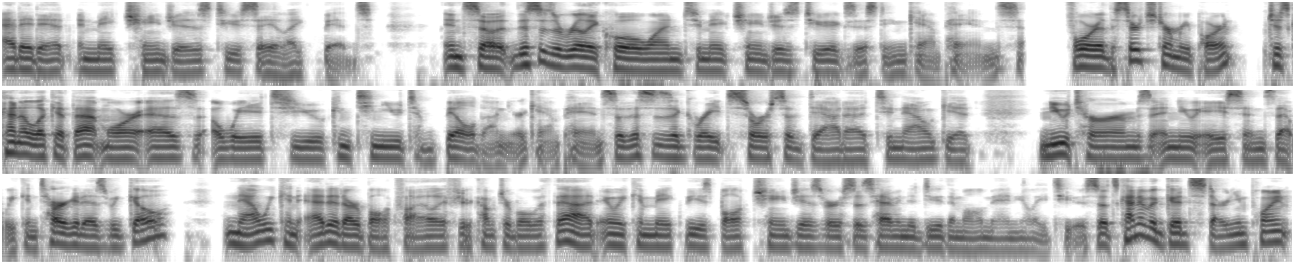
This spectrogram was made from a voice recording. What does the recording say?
edit it and make changes to say like bids. And so this is a really cool one to make changes to existing campaigns. For the search term report, just kind of look at that more as a way to continue to build on your campaign. So this is a great source of data to now get new terms and new ASINs that we can target as we go. Now we can edit our bulk file if you're comfortable with that, and we can make these bulk changes versus having to do them all manually too. So it's kind of a good starting point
